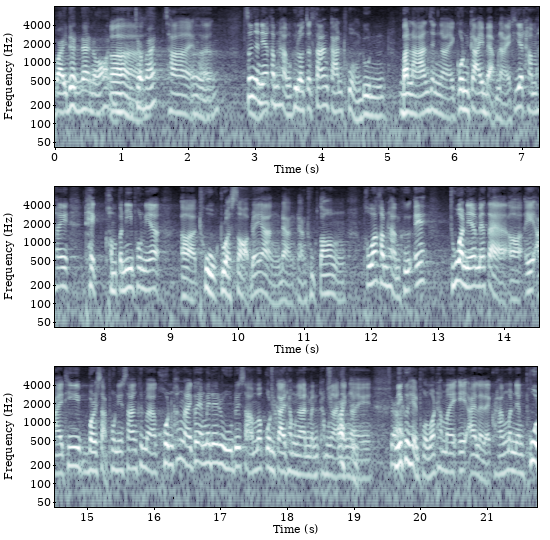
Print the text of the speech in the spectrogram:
ไบเดนแน่นอนอ่าใช่ไหมใช่คเอรับอ ซึ่งอันเนี้ยคำถามคือเราจะสร้างการถ่วงดุลbalance ยังไง กลไกแบบไหนที่จะทำให้ tech company พวกเนี้ยเอ่อถูกตรวจสอบได้อย่างอย่างอย่างถูกต้อง เพราะว่าคำถามคือเอ๊ะทุกวันนี้แม้แต่เอ่อ AI ที่บริษัทพวกนี้สร้างขึ้นมา คนข้างในก็ยังไม่ได้รู้ด้วยซ้ำว่ากลไกทำงานมันทำงานยังไงใช่นี่คือเหตุผลว่าทำไม AI หลาย ๆ ครั้งมันยังพูด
